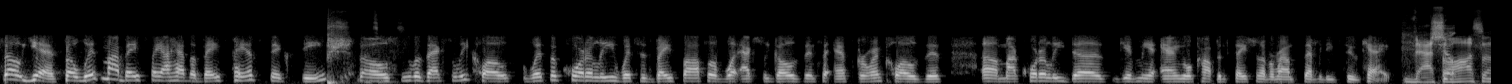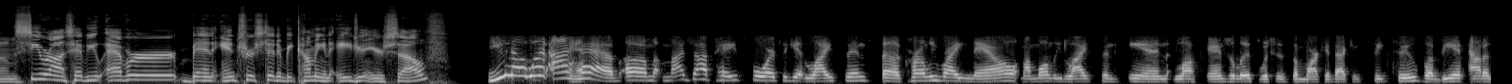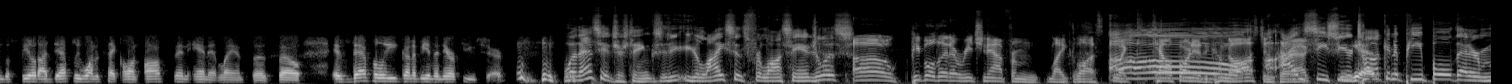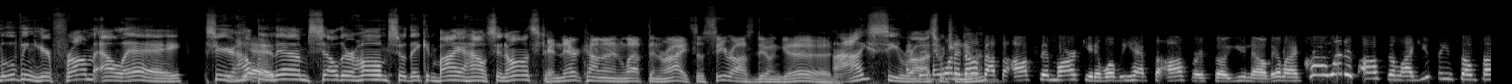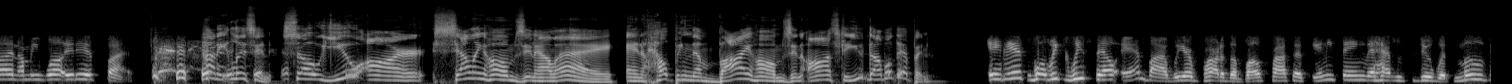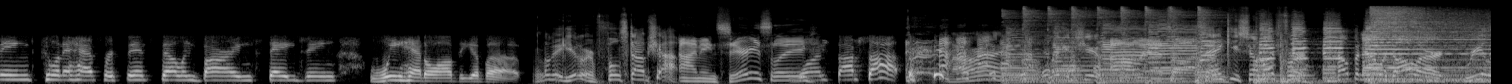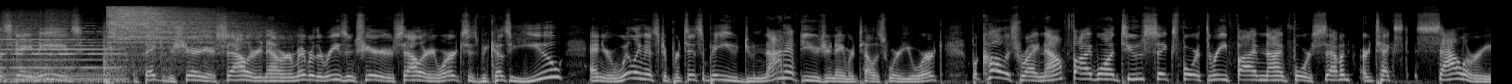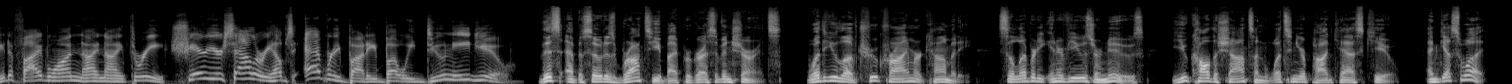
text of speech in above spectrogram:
So yes, so with my base pay, I have a base pay of sixty. So she was actually close with the quarterly, which is based off of what actually goes into escrow and closes. Um, my quarterly does give me an annual compensation of around seventy-two k. That's So- awesome. C. Ross, have you ever been interested in becoming an agent yourself? You know what? I have. Um, my job pays for it to get licensed. Uh, currently, right now, I'm only licensed in Los Angeles, which is the market that I can speak to. But being out in the field, I definitely want to take on Austin and Atlanta. So it's definitely going to be in the near future. Well, that's interesting. So you're licensed for Los Angeles. Oh, people that are reaching out from like Los, like California to come to Austin, Oh, correct? I see. So you're Yes. talking to people that are moving here from LA. So you're helping Yes. them sell their home so they can buy a house in Austin. And they're coming left and right. So C Ross doing good. I see, and then Ross. they want to know doing. about the Austin market and what we have to offer. So, you know, they're like, Carl, what is Austin like? You seem so fun. I mean, well, it is fun. Honey, listen. So you are selling homes in LA and helping them buy homes in Austin. You double dipping. It is well, we we sell and buy. We are part of the both process. Anything that has to do with moving, two and a half percent, selling, buying, staging, we handle all the above. Okay, you're a full stop shop. I mean, seriously. One stop shop. All right. Look at you. Oh man, that's awesome. Thank you so much for helping out with all our real estate needs. Thank you for sharing your salary. Now, remember, the reason Share Your Salary works is because of you and your willingness to participate. You do not have to use your name or tell us where you work, but call us right now, 512 643 5947, or text salary to 51993. Share Your Salary helps everybody, but we do need you. This episode is brought to you by Progressive Insurance. Whether you love true crime or comedy, celebrity interviews or news, you call the shots on what's in your podcast queue. And guess what?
